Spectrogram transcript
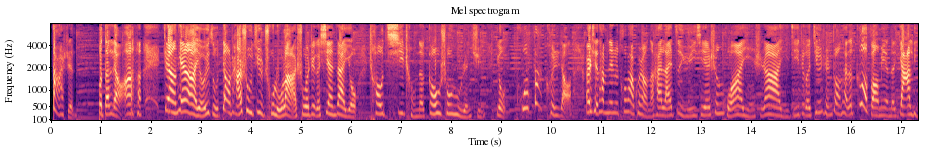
大忍不得了啊！这两天啊，有一组调查数据出炉了，说这个现在有超七成的高收入人群有。脱发困扰，而且他们这个脱发困扰呢，还来自于一些生活啊、饮食啊，以及这个精神状态的各方面的压力。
